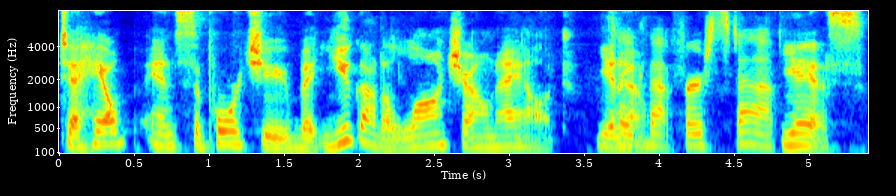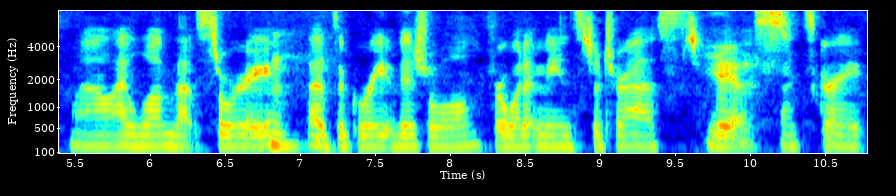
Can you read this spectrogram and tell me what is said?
to help and support you, but you got to launch on out. You Take know. that first step. Yes. Wow, I love that story. Mhm. That's a great visual for what it means to trust. Yes. That's great.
